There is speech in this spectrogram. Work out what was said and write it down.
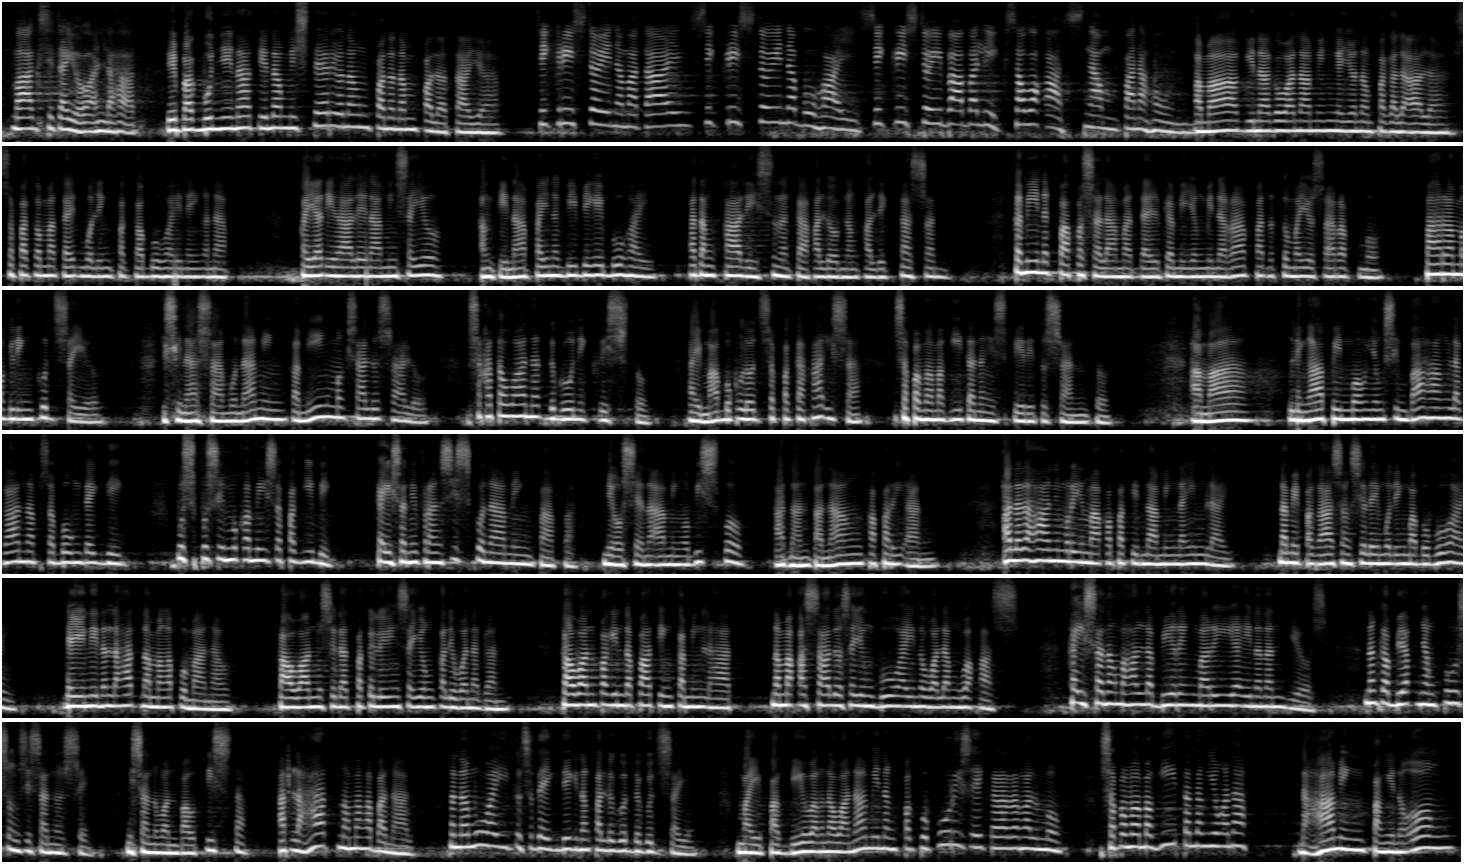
Maagsitayo ang lahat. Ipagbunyi natin ang misteryo ng pananampalataya. Si Kristo'y namatay, si Kristo'y nabuhay, si Kristo'y babalik sa wakas ng panahon. Ama, ginagawa namin ngayon ang pag-alaala sa pagkamatay at muling pagkabuhay na iyong anak. Kaya ihali namin sa iyo ang tinapay nagbibigay buhay at ang kalis na nagkakaloob ng kaligtasan. Kami nagpapasalamat dahil kami yung minarapat na tumayo sa harap mo para maglingkod sa iyo. Isinasamo namin kaming magsalo-salo sa katawan at dugo ni Kristo ay mabuklod sa pagkakaisa sa pamamagitan ng Espiritu Santo. Ama, lingapin mo ang iyong simbahang laganap sa buong daigdig. Puspusin mo kami sa pag-ibig, kaisa ni Francisco naming Papa, ni Jose na aming Obispo, at ng Tanang Kaparian. Alalahanin mo rin mga kapatid naming nahimlay, na may pag-asang sila'y muling mabubuhay. Gayon din ang lahat ng mga pumanaw. Kawan mo sila at patuloyin sa iyong kaliwanagan. Kawan pagindapating kaming lahat na makasalo sa iyong buhay na walang wakas. Kaisa ng mahal na biring Maria, ina ng Diyos, ng kabiyak niyang pusong si San Jose, ni San Juan Bautista, at lahat ng mga banal na namuhay ito sa daigdig ng kalugod-lugod sa iyo. May pagdiwang nawa namin ng pagpupuri sa ikararangal mo sa pamamagitan ng iyong anak na aming Panginoong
